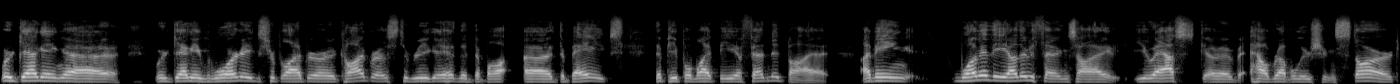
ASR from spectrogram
we're getting uh, we're getting warnings from Library of Congress to read in the deba- uh, debates that people might be offended by it. I mean, one of the other things I you ask uh, how revolutions start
